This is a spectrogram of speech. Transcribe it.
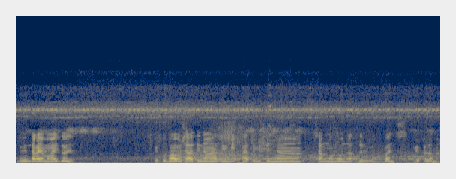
Maganda kayo mga idol. May pabawon sa atin ng ating, ating mission na isang mamon at dalawang buns. May palaman.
